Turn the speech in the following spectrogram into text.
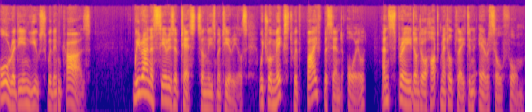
already in use within cars. We ran a series of tests on these materials, which were mixed with 5% oil and sprayed onto a hot metal plate in aerosol form.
